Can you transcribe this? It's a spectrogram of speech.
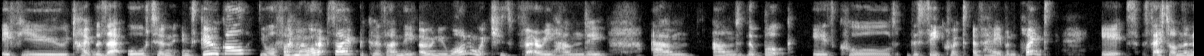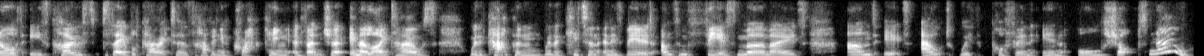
if you type Lisette Auton into Google, you will find my website because I'm the only one, which is very handy. Um, and the book is called The Secret of Haven Point. It's set on the northeast coast, disabled characters having a cracking adventure in a lighthouse with a captain with a kitten in his beard and some fierce mermaids. And it's out with Puffin in all shops now.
